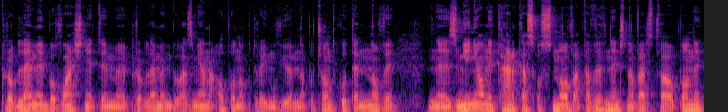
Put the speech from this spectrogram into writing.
problemy, bo właśnie tym problemem była zmiana opon, o której mówiłem na początku, ten nowy zmieniony karkas, osnowa, ta wewnętrzna warstwa opony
